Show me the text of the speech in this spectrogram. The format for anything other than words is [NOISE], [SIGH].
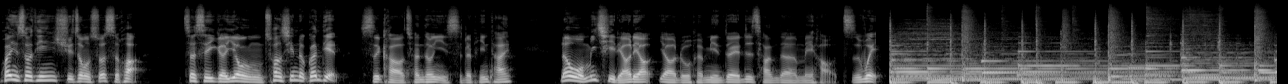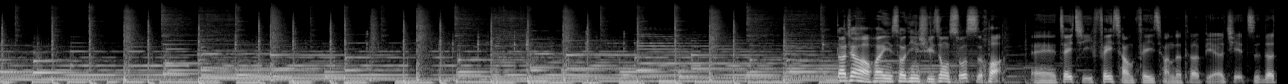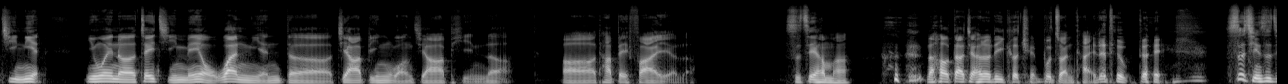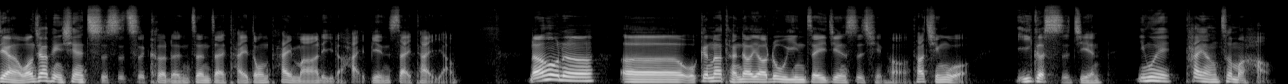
欢迎收听徐总说实话，这是一个用创新的观点思考传统饮食的平台。让我们一起聊聊要如何面对日常的美好滋味。大家好，欢迎收听徐总说实话。诶，这一集非常非常的特别，而且值得纪念。因为呢，这一集没有万年的嘉宾王家平了啊、他被 fire 了，是这样吗？[LAUGHS] 然后大家都立刻全部转台了，对不对？事情是这样，王家平现在此时此刻人正在台东太麻里的海边晒太阳。然后呢，呃，我跟他谈到要录音这一件事情哈，他请我一个时间，因为太阳这么好，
